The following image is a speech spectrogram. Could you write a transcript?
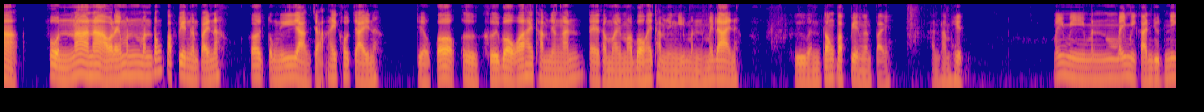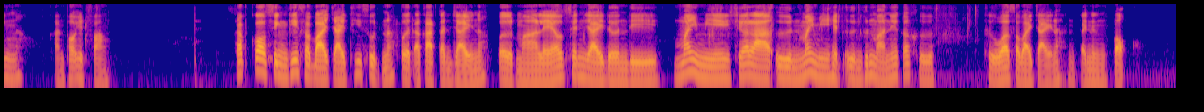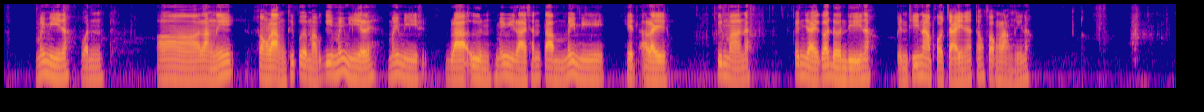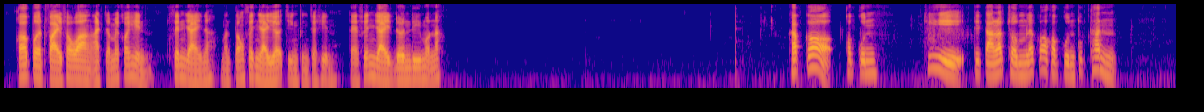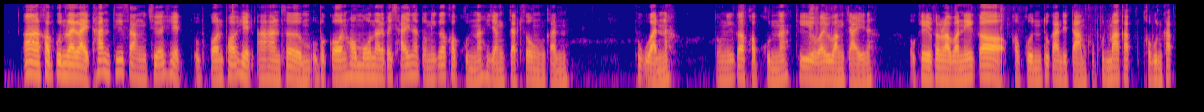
ฝนหน้าหนาวอะไรมันมันต้องปรับเปลี่ยนกันไปนะก็ตรงนี้อยากจะให้เข้าใจนะเดี๋ยวก็เออเคยบอกว่าให้ทำอย่างนั้น แต่ทำไมมาบอกให้ทำอย่างนี้มันไม่ได้นะคือมันต้องปรับเปลี่ยนกันไป การทำเห็ดไม่มีมันไม่มีการหยุดนิ่งนะการเพาะเห็ดฟาง ครับก็สิ่งที่สบายใจที่สุดนะ เปิดอากาศตัดใยนะ เปิดมาแล้วเส้นใยเดินดี ไม่มีเชื้อราอื่น ไม่มีเห็ดอื่นขึ้นมานี่ก็คือ ถือว่าสบายใจนะ ไปหนึ่งเปาะ ไม่มีนะ วันอ่าหลังนี้สองหลังที่เปิดมาเมื่อกี้ไม่มีเลย ไม่มีราอื่น ไม่มีราชั้นต่ำไม่มีเห็ดอะไรขึ้นมานะเส้นใหญ่ก็เดินดีนะ เป็นที่น่าพอใจนะทั้งสองหลังนี้นะ ก็เปิดไฟสว่างอาจจะไม่ค่อยเห็น เส้นใหญ่นะมันต้องเส้นใหญ่เยอะจริงถึงจะเห็น แต่เส้นใหญ่เดินดีหมดนะ ครับก็ขอบคุณที่ติดตามรับชมแล้วก็ขอบคุณทุกท่านอ่าขอบคุณหลาย ๆ ท่านที่สั่งเชื้อเห็ดอุปกรณ์เพาะเห็ดอาหารเสริม อุปกรณ์ฮอร์โมนอะไรไปใช้นะ ตรงนี้ก็ขอบคุณนะยังจัดส่งกันทุกวันนะ ตรงนี้ก็ขอบคุณนะที่ไว้วางใจนะ โอเคสำหรับวันนี้ก็ขอบคุณทุกการติดตามขอบคุณมากครับ ขอบคุณครับ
